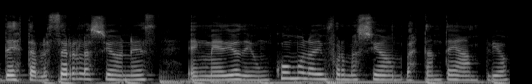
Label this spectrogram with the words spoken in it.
de establecer relaciones en medio de un cúmulo de información bastante amplio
